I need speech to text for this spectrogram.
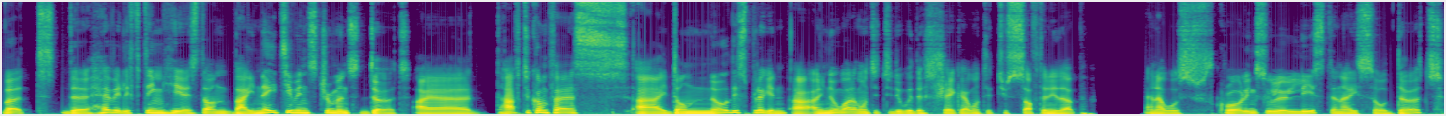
But the heavy lifting here is done by Native Instruments Dirt. I uh, have to confess, I don't know this plugin. Uh, I know what I wanted to do with the shaker. I wanted to soften it up. And I was scrolling through the list and I saw Dirt.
